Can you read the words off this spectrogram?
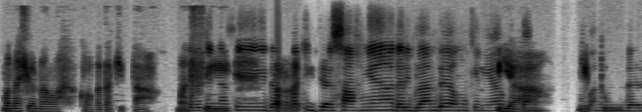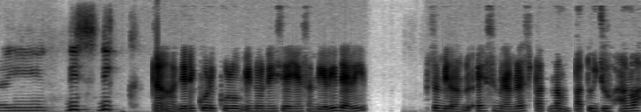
menasional lah kalau kata kita. Masih Berarti masih dapat ijazahnya dari Belanda mungkin ya iya bukan, gitu. bukan dari Disdik uh, jadi kurikulum Indonesia-nya sendiri dari 19 eh 1946 47-an lah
